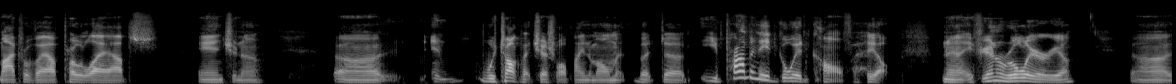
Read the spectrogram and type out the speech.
mitral valve prolapse, angina. Uh, and we'll talk about chest wall pain in a moment, but uh, you probably need to go ahead and call for help. Now, if you're in a rural area, uh,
